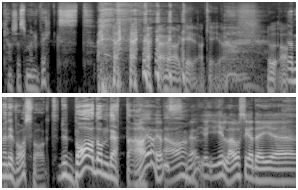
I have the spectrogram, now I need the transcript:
kanske som en växt. ja, okej, okej, ja. Ja. Ja, men det var svagt. Du bad om detta. Ja, ja, ja, visst. Ja. Jag, jag gillar att se dig eh,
